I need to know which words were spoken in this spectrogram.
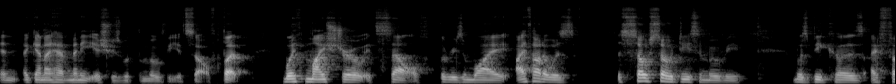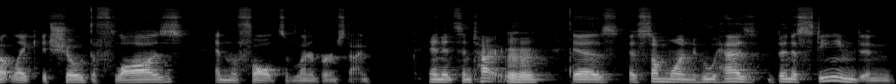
And again, I have many issues with the movie itself, but with Maestro itself, the reason why I thought it was a so so decent movie was because I felt like it showed the flaws and the faults of Leonard Bernstein in its entirety. hmm As as someone who has been esteemed in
